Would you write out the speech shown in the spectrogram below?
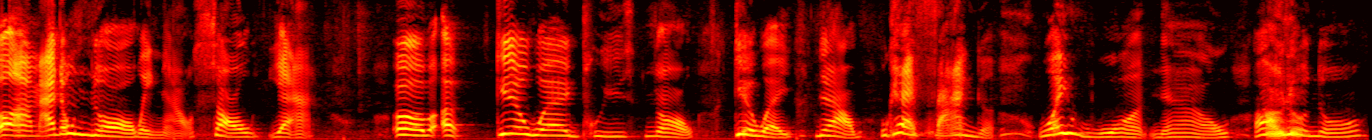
I don't know right now. So, yeah. Um, uh, get away, please. No. Get away now. Okay, fine. What do you want now? I don't know.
